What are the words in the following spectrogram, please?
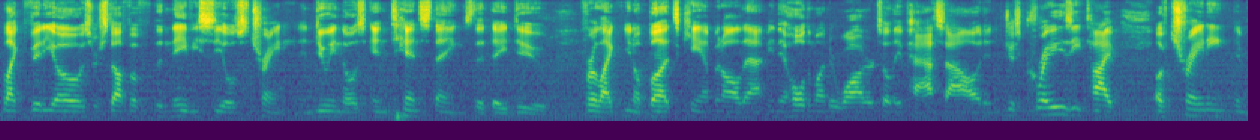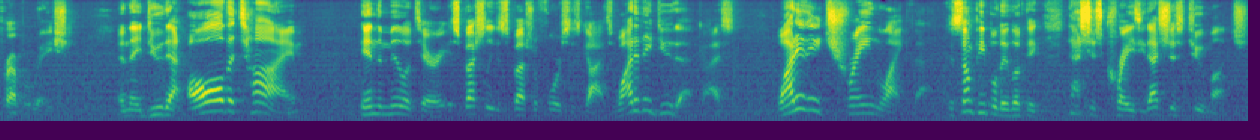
like videos or stuff of the Navy SEALs training and doing those intense things that they do for like, you know, BUD/S camp and all that? I mean, they hold them underwater until they pass out and just crazy type of training and preparation. And they do that all the time in the military, especially the special forces guys. Why do they do that, guys? Why do they train like that? Because some people they look, they, that's just crazy. That's just too much.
